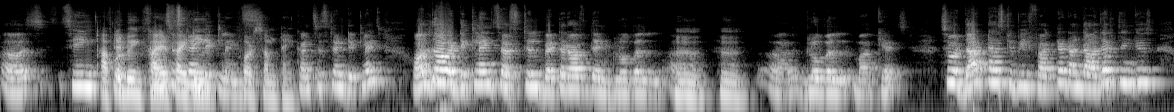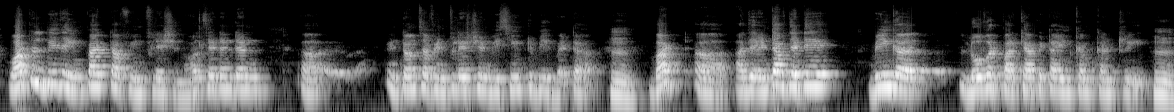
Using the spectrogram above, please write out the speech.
uh, seeing After doing firefighting declines? for some time. consistent declines? Although our declines are still better off than global uh, uh, global markets. So that has to be factored. And the other thing is, what will be the impact of inflation? All said and done, uh, in terms of inflation, we seem to be better. Hmm. But uh, at the end of the day, being a lower per capita income country, Hmm.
